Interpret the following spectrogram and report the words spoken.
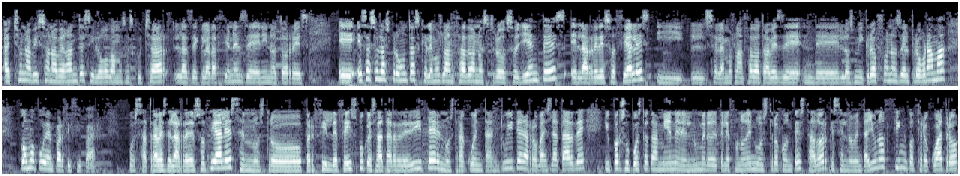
Ha hecho un aviso a navegantes y luego vamos a escuchar las declaraciones de Nino Torres. Eh, esas son las preguntas que le hemos lanzado a nuestros oyentes en las redes sociales y se la hemos lanzado a través de, de los micrófonos del programa. ¿Cómo pueden participar? Pues a través de las redes sociales, en nuestro perfil de Facebook es la tarde de Dieter, en nuestra cuenta en Twitter arroba es la tarde y por supuesto también en el número de teléfono de nuestro contestador que es el 91 504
